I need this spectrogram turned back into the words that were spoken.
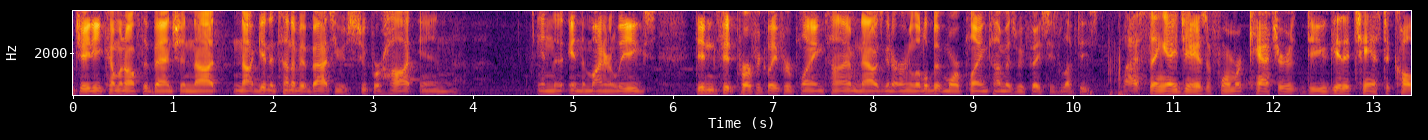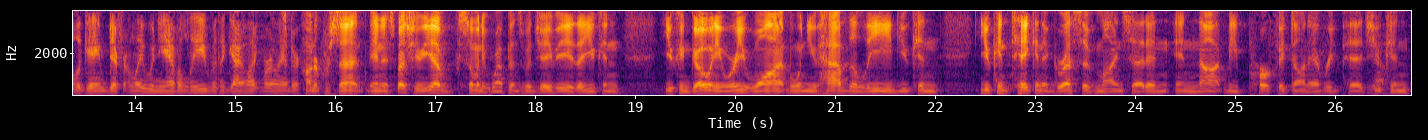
JD coming off the bench and not not getting a ton of at bats. He was super hot in in the in the minor leagues didn't fit perfectly for playing time. Now he's going to earn a little bit more playing time as we face these lefties. Last thing, AJ, as a former catcher, do you get a chance to call the game differently when you have a lead with a guy like Verlander? Hundred percent, and especially you have so many weapons with JV that you can you can go anywhere you want. But when you have the lead, you can you can take an aggressive mindset and, and not be perfect on every pitch. Yeah. You can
